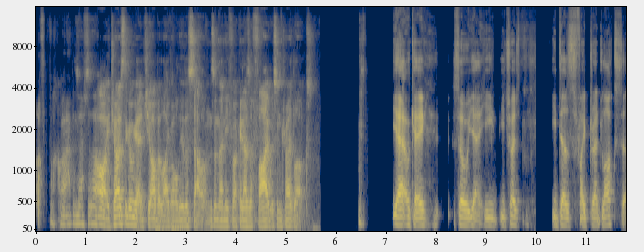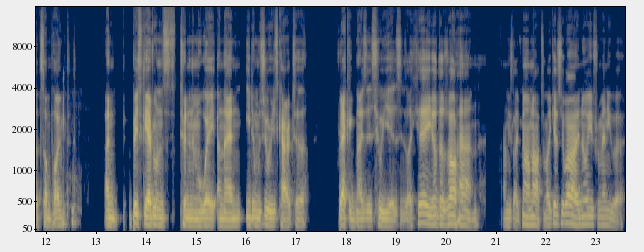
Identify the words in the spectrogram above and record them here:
What fuck what happens after that? Oh, he tries to go and get a job at like all the other salons and then he fucking has a fight with some dreadlocks. Yeah, okay. So yeah, he he tries he does fight dreadlocks at some. And basically everyone's turning him away and then Ido Mosseri's character recognizes who he is. He's like, Hey, you're the Zohan. And he's like, No, I'm not. I'm like, Yes you are, I know you from anywhere.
